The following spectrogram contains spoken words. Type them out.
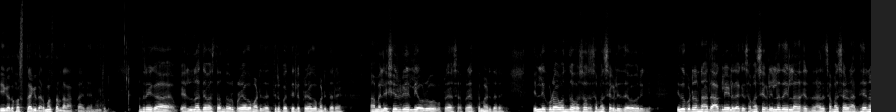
ಈಗ ಅದು ಹೊಸದಾಗಿ ಧರ್ಮಸ್ಥಳದಲ್ಲಿ ಆಗ್ತಾ ಇದೆ ಅನ್ನುವಂಥದ್ದು. ಅಂದರೆ ಈಗ ಎಲ್ಲ ದೇವಸ್ಥಾನದವರು ಪ್ರಯೋಗ ಮಾಡಿದ್ದಾರೆ. ತಿರುಪತಿಯಲ್ಲಿ ಪ್ರಯೋಗ ಮಾಡಿದ್ದಾರೆ. ಆಮೇಲೆ ಶಿರಡಿಯಲ್ಲಿ ಅವರು ಪ್ರಯಾಸ, ಪ್ರಯತ್ನ ಮಾಡಿದ್ದಾರೆ. ಇಲ್ಲಿ ಕೂಡ ಒಂದು ಹೊಸ ಹೊಸ ಸಮಸ್ಯೆಗಳಿದ್ದಾವೆ ಅವರಿಗೆ. ಇದು ಕೂಡ ನಾನು ಅದು ಆಗಲೇ ಹೇಳಿದಾಗೆ ಸಮಸ್ಯೆಗಳಿಲ್ಲದೇ ಇಲ್ಲ. ಆದರೆ ಸಮಸ್ಯೆಗಳನ್ನು ಅಧ್ಯಯನ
